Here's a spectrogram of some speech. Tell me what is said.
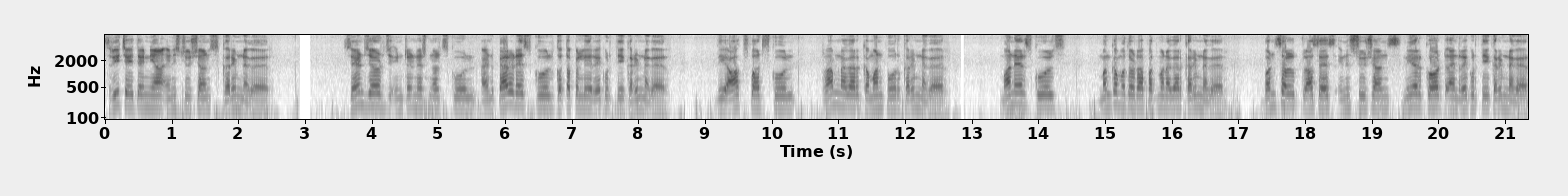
Sri Chaitanya institutions Karimnagar saint George international school and paradise school Kothapalli Rekurthi Karimnagar the Oxford school Ramnagar Kamanpur Karimnagar Maner schools Mankammathota Padmanagar Karimnagar Bansal classes institutions near court and Rekurthi Karimnagar.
